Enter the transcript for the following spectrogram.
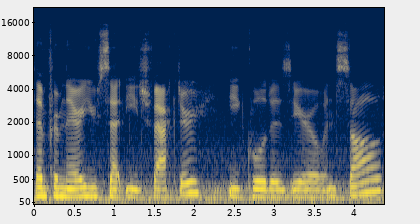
Then from there you set each factor equal to 0 and solve.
